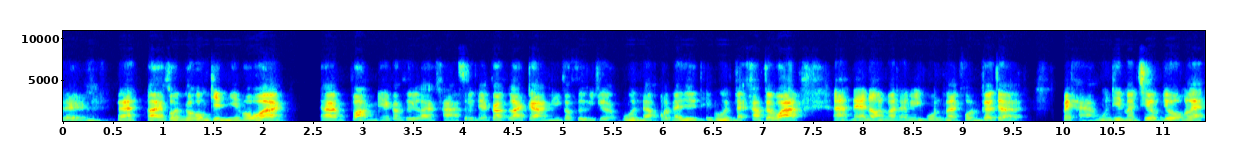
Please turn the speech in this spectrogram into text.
เออนะหลายคนก็คงคิดอย่างนี้เพราะว่า ถ้าฟังเนี้ยก็คือราคาส่วนใหญ่ก็รายการนี้ก็คือเกี่ยวกับหุ้นนะคนน่าจะอยู่ที่หุ้นนะครับ แต่ว่าอะแน่นอนว่าถ้ามีหุ้นมาคนก็จะไปหาหุ้นที่มันเชื่อมโยงแหละ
